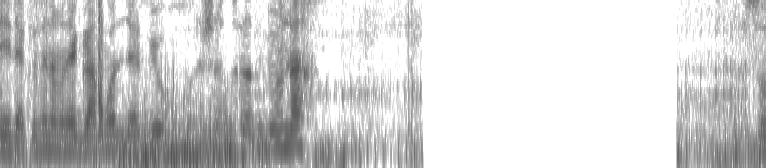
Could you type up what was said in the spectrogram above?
এই দেখতেছেন আমাদের গ্রামগঞ্জের ভিউ সাধারণ ভিউ না? সো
